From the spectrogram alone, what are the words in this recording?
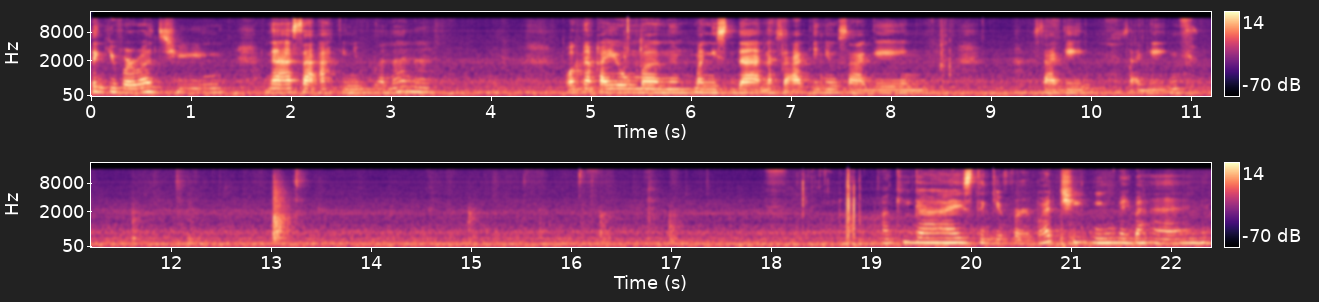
Thank you for watching. Nasa akin yung banana. Huwag na kayong mang, mangisda. Nasa akin yung saging. Saging. Saging. Okay guys. Thank you for watching. Bye-bye.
